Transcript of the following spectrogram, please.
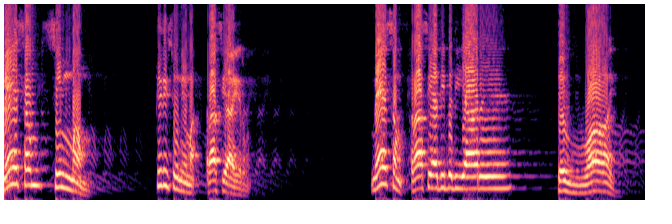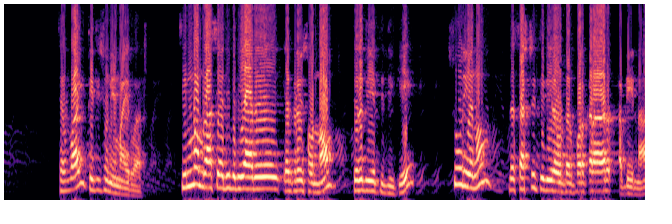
மேசம் சிம்மம். திதி சூன்யமா? ராசி ஆயிரும். மேசம் ராசி அதிபதி யாரு? செவ்வாய். செவ்வாய் திதி சூன்யம் ஆயிடுவார் சிம்மம் ராசி அதிபதி யாரு? ஏற்கனவே சொன்னோம் திருதிய திதிக்கு. சூரியனும் இந்த சஷ்டி திதியில ஒருத்தர் பிறக்கிறார் அப்படின்னா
